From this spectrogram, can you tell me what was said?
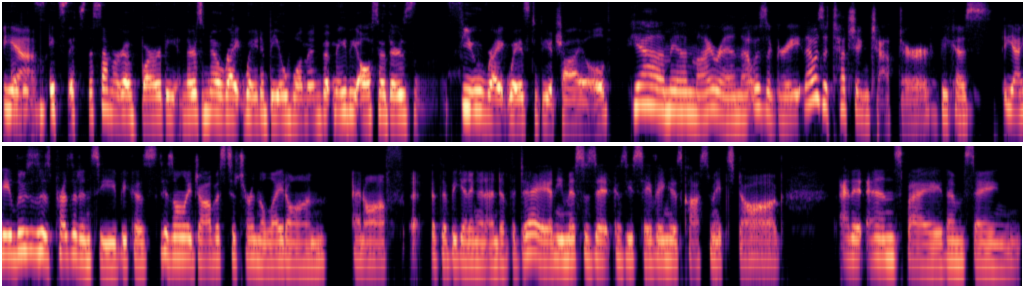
Yeah. It's, it's it's the summer of Barbie and there's no right way to be a woman, but maybe also there's few right ways to be a child. Yeah, man, Myron, that was a great, that was a touching chapter mm-hmm. because, yeah, he loses his presidency because his only job is to turn the light on and off at, at the beginning and end of the day. And he misses it because he's saving his classmate's dog. And it ends by them saying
